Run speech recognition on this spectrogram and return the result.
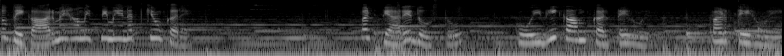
तो बेकार में हम इतनी मेहनत क्यों करें? पर प्यारे दोस्तों, कोई भी काम करते हुए, पढ़ते हुए,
